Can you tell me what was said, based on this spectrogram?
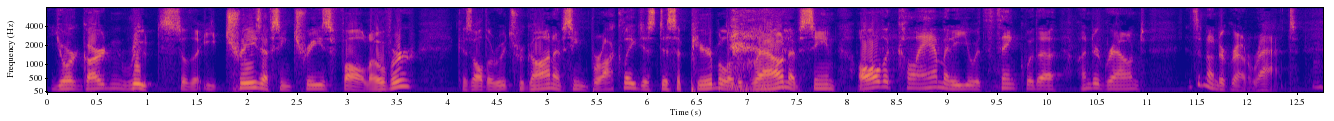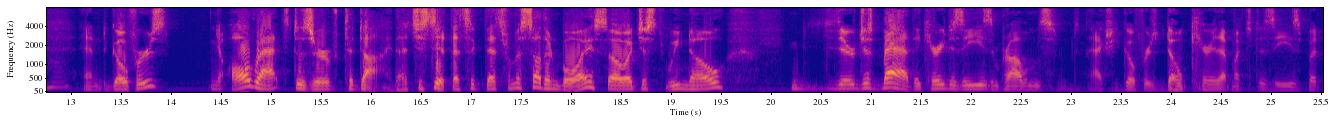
your garden roots. So they'll eat trees. I've seen trees fall over because all the roots were gone. I've seen broccoli just disappear below the ground. I've seen all the calamity you would think with a underground. It's an underground rat, and gophers. You know, all rats deserve to die. That's just it. That's that's from a southern boy. So it just we know they're just bad. They carry disease and problems. Actually, gophers don't carry that much disease, but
